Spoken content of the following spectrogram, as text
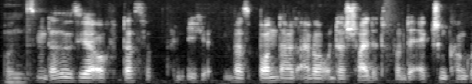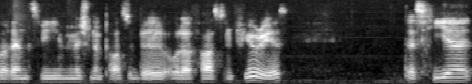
Und, und das ist ja auch das, ich, was Bond halt einfach unterscheidet von der Action-Konkurrenz wie Mission Impossible oder Fast and Furious, dass hier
